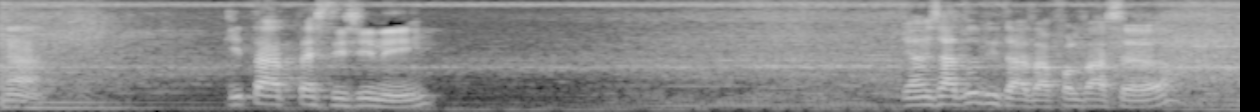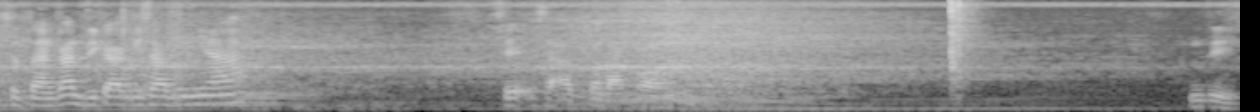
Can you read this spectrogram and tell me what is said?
nah kita tes di sini. Yang satu tidak ada voltase sedangkan di kaki satunya saat kontak on nanti.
